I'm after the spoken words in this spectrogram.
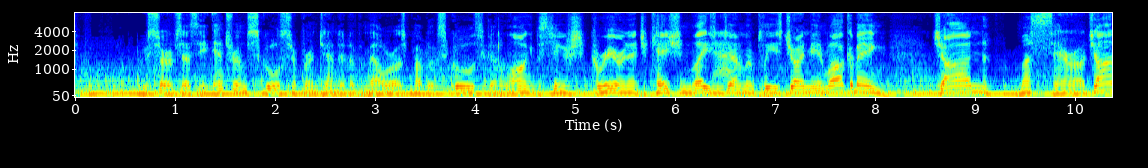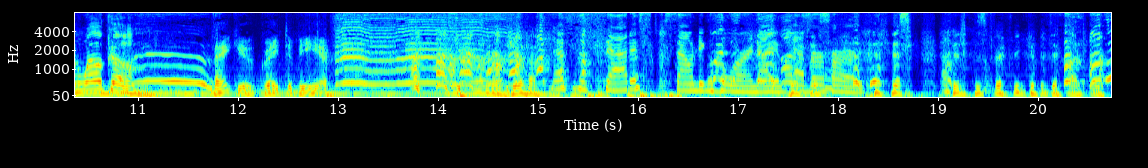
who serves as the interim school superintendent of the Melrose Public Schools. He's got a long and distinguished career in education. Ladies and gentlemen, please join me in welcoming John Macero. John, welcome. Thank you. Great to be here. Yeah. That's the saddest sounding horn I have ever is- heard. It is, it is very good to have you.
